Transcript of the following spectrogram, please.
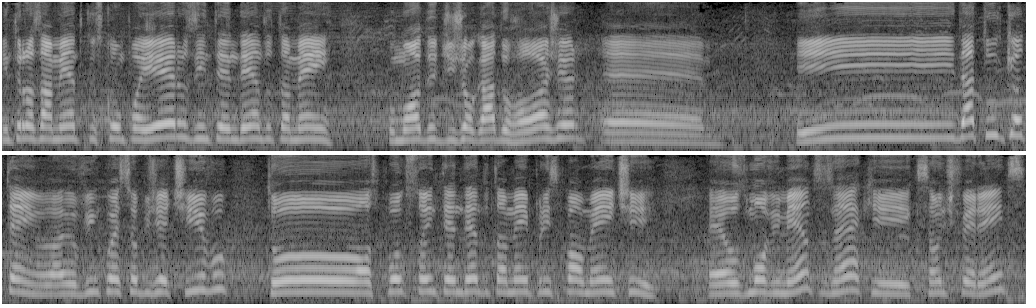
entrosamento com os companheiros, entendendo também o modo de jogar do Roger. É, e dar tudo que eu tenho. Eu vim com esse objetivo, tô, aos poucos estou entendendo também, principalmente, é, os movimentos né, que, que são diferentes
